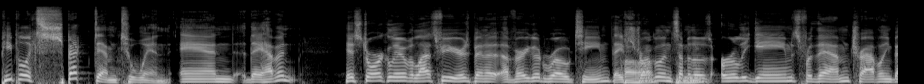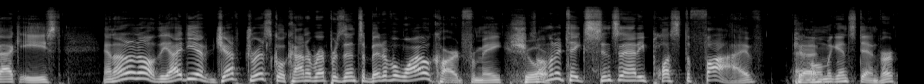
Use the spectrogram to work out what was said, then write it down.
people expect them to win, and they haven't historically over the last few years been a, a very good road team. They've uh-huh. struggled in some of mm-hmm. those early games for them traveling back east. And I don't know, the idea of Jeff Driskel kind of represents a bit of a wild card for me. Sure. So I'm going to take Cincinnati plus the five Okay. at home against Denver.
